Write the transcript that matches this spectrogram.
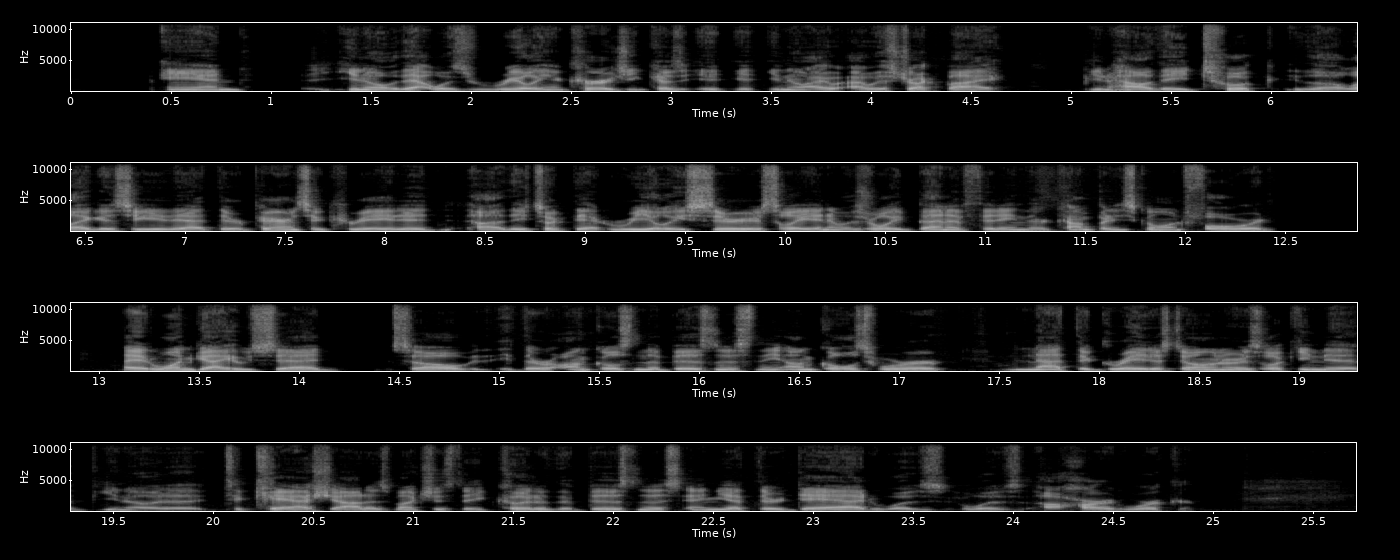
and you know that was really encouraging because it, it, you know I, I was struck by you know how they took the legacy that their parents had created uh, they took that really seriously and it was really benefiting their companies going forward. I had one guy who said so there were uncles in the business and the uncles were not the greatest owners looking to you know to, to cash out as much as they could of the business and yet their dad was was a hard worker.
